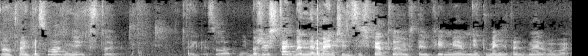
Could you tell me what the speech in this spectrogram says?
No tak jest ładnie, jak stoi. Tak jest ładnie. Boże, jeśli tak będę męczyć ze światłem w tym filmie, mnie to będzie tak denerwować.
